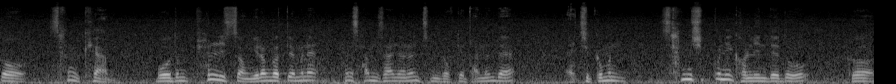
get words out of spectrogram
또 상쾌함 모든 편리성 이런 것 때문에 한 3, 4년은 즐겁게 탔는데 에, 지금은 30분이 걸린데도 그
